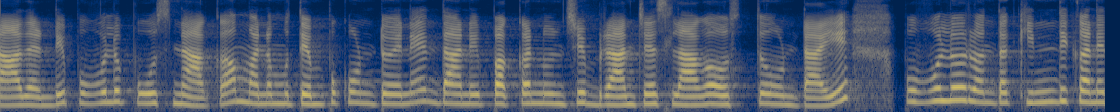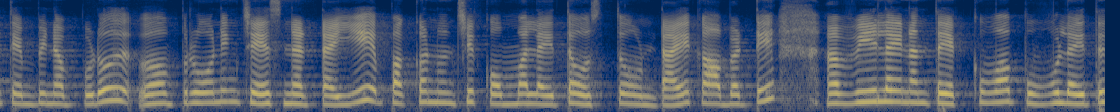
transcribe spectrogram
రాదండి. పువ్వులు పూసినాక మనము తెంపుకుంటూనే దాని పక్క నుంచి బ్రాంచెస్ లాగా వస్తూ ఉంటాయి. పువ్వులు రొంత కిందికనే తెంపినప్పుడు ప్రూనింగ్ చేసినట్టయి పక్క నుంచి కొమ్మలు అయితే వస్తూ ఉంటాయి. కాబట్టి వీలైనంత ఎక్కువ పువ్వులు అయితే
